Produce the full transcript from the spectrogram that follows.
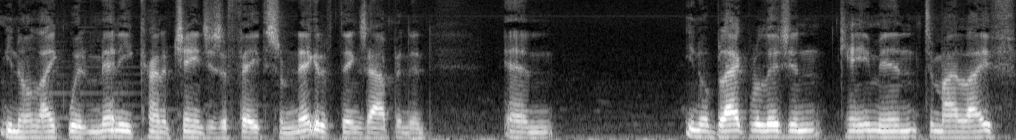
you know, like with many kind of changes of faith, some negative things happened, and and you know, black religion came into my life,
